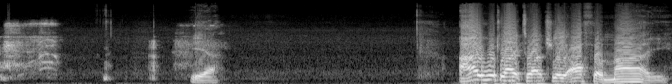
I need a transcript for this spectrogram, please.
yeah I would like to actually offer my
